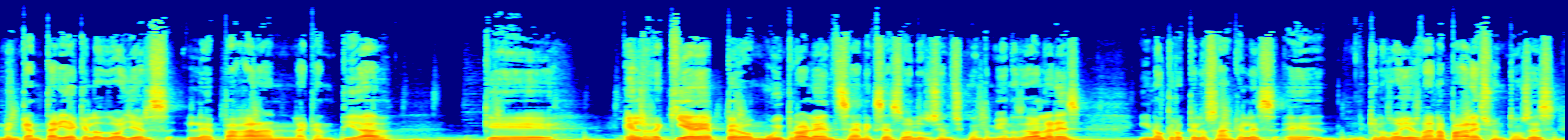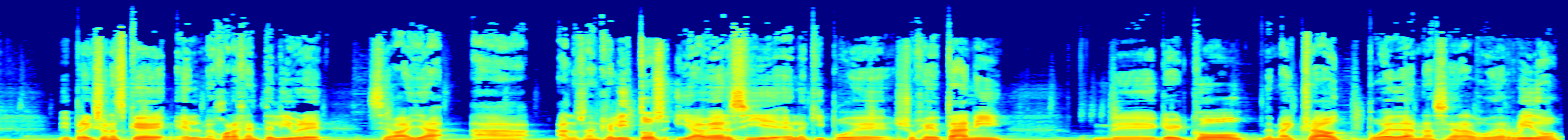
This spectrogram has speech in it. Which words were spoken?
Me encantaría que los Dodgers le pagaran la cantidad que él requiere, pero muy probablemente sea en exceso de los 250 millones de dólares. Y no creo que Los Ángeles, eh, que los Dodgers van a pagar eso. Entonces, mi predicción es que el mejor agente libre se vaya a, a Los Angelitos y a ver si el equipo de Shohei Otani de Gary Cole, de Mike Trout puedan hacer algo de ruido.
